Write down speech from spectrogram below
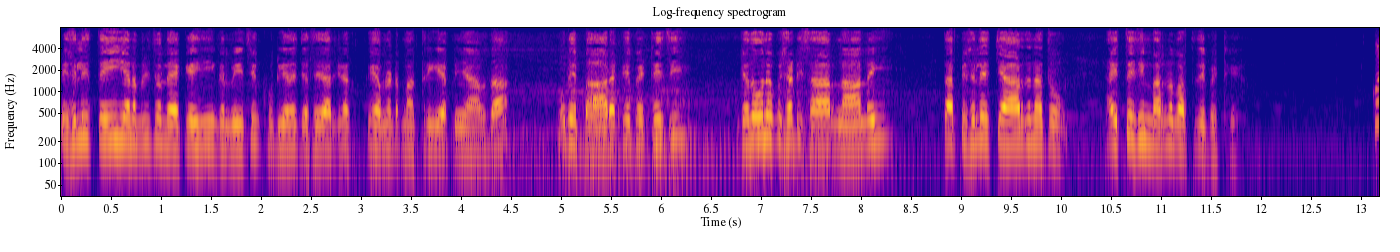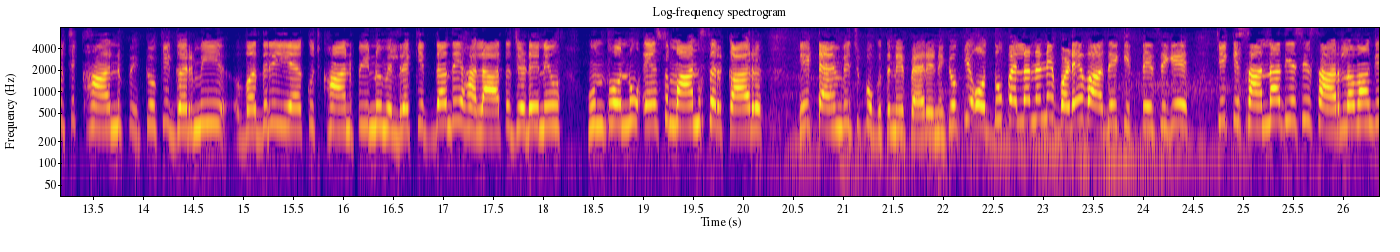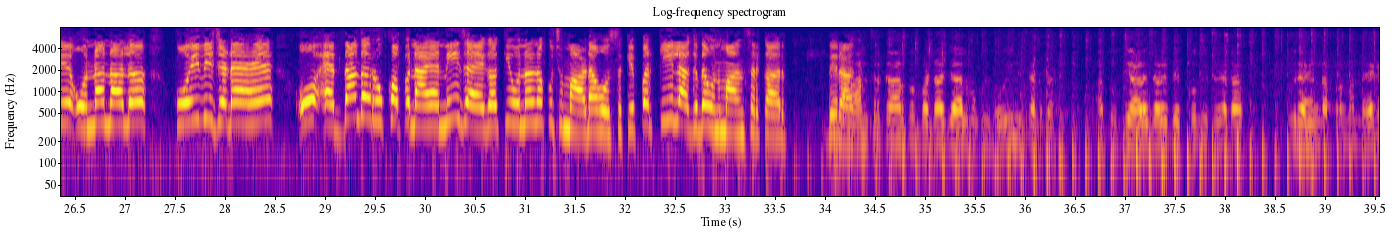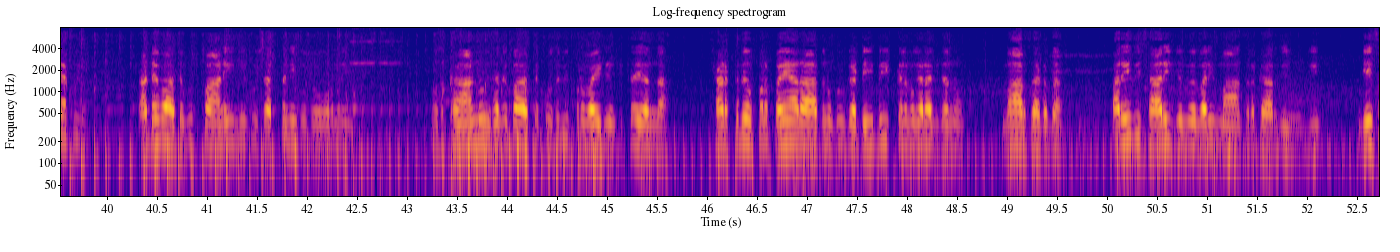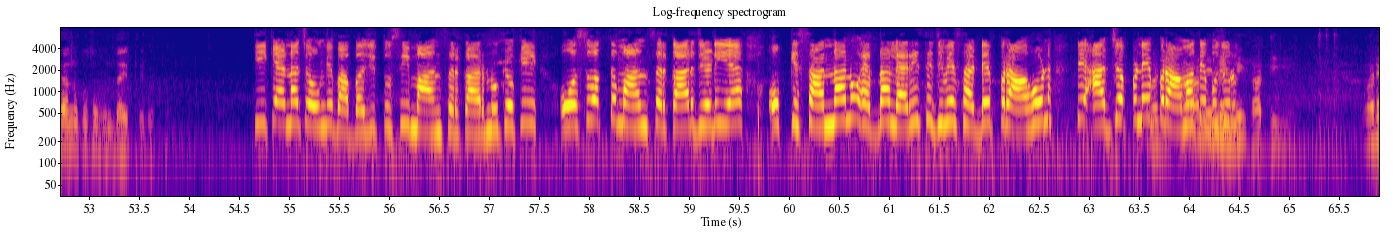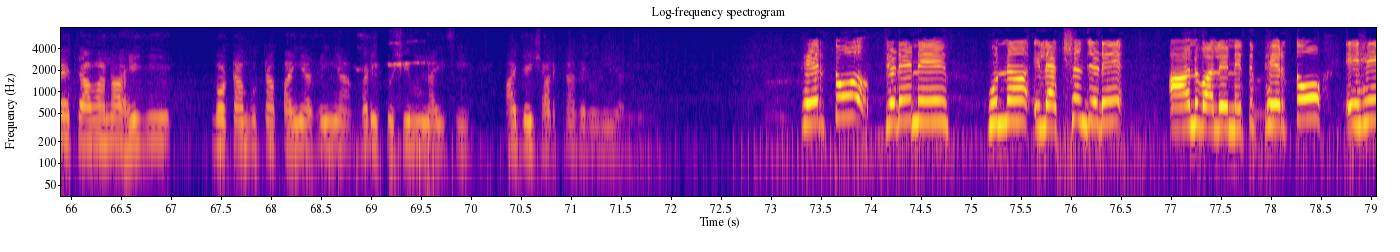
ਪਿਛਲੀ 23 ਜਨਵਰੀ ਤੋਂ ਲੈ ਕੇ ਜੀ ਗੁਰਮੀਤ ਸਿੰਘ ਖੁੱਡੀਆ ਦਾ ਜਥੇਦਾਰ ਜਿਹੜਾ ਕੈਬਨਿਟ ਮੰਤਰੀ ਹੈ ਪੰਜਾਬ ਦਾ, ਉਹਦੇ ਬਾਹਰ ਅੱਗੇ ਬੈਠੇ ਸੀ। ਜਦੋਂ ਉਹਨੇ ਕੋਈ ਸਾਡੀ ਸਾਰ ਨਾ ਲਈ, ਤਾਂ ਪਿਛਲੇ 4 ਦਿਨਾਂ ਤੋਂ ਇੱਥੇ ਸੀ ਮਰਨ ਵਰਤ ਦੇ ਬੈਠੇ ਆ। ਕੁਝ ਖਾਣ ਪੀ- ਕਿਉਂਕਿ ਗਰਮੀ ਵਧ ਰਹੀ ਹੈ ਕੁਝ ਖਾਣ ਪੀਣ ਨੂੰ ਮਿਲ ਰਿਹਾ, ਕਿੱਦਾਂ ਦੇ ਹਾਲਾਤ ਜਿਹੜੇ ਨੇ, ਹੁਣ ਤੁਹਾਨੂੰ ਇਸ ਮਾਨ ਸਰਕਾਰ ਦੇ ਟਾਈਮ ਵਿੱਚ ਭੁਗਤਣੇ ਪੈ ਰਹੇ ਨੇ, ਕਿਉਂਕਿ ਉਦੋਂ ਪਹਿਲਾਂ ਇਹਨਾਂ ਨੇ ਬੜੇ ਵਾਅਦੇ ਕੀਤੇ ਸੀਗੇ ਕਿ ਕਿਸਾਨਾਂ ਦੀ ਅਸੀਂ ਸਾਰ ਲਵਾਂਗੇ, ਉਹਨਾਂ ਨਾਲ ਕੋਈ ਵੀ ਜਿਹੜਾ ਹੈ, ਉਹ ਐਦਾਂ ਦਾ ਰੁਖ ਅਪਣਾਇਆ ਨਹੀਂ ਜਾਏਗਾ ਕਿ ਉਹਨਾਂ ਨਾਲ ਕੁਝ ਮਾੜਾ ਹੋ ਸਕੇ, ਪਰ ਕੀ ਲੱਗਦਾ ਹੁਣ ਮਾਨ ਸਰਕਾਰ ਦੇ ਰਾਜ ਮਾਨ ਸਰਕਾਰ ਤੋਂ ਵੱਡਾ ਜ਼ਾਲਮ ਕੋਈ ਹੋ ਹੀ ਨਹੀਂ ਸਕਦਾ। ਆ ਤੁਸੀਂ ਆਲੇ ਦੁਆਲੇ ਦੇਖੋ ਵੀ ਇੱਥੇ ਸਾਡਾ ਕੋਈ ਰਹਿਣ ਦਾ ਪ੍ਰਬੰਧ ਹੈਗਾ ਕੋਈ? ਸਾਡੇ ਵਾਸਤੇ ਕੋਈ ਪਾਣੀ ਨਹੀਂ, ਕੋਈ ਸੱਤ ਨਹੀਂ, ਕੋਈ ਹੋਰ ਨਹੀਂ। ਕੁਛ ਖਾਣ ਨੂੰ ਸਾਡੇ ਵਾਸਤੇ ਕੁਝ ਵੀ ਪ੍ਰੋਵਾਈਡ ਨਹੀਂ ਕੀਤਾ ਜਾਂਦਾ। ਸੜਕ ਦੇ ਉੱਪਰ ਪਏ ਆ ਰਾਤ ਨੂੰ ਕੋਈ ਗੱਡੀ ਵਹੀਕਲ ਵਗੈਰਾ ਵੀ ਸਾਨੂੰ ਮਾਰ ਸਕਦਾ। ਪਰ ਇਹਦੀ ਸਾਰੀ ਜ਼ਿੰਮੇਵਾਰੀ ਮਾਨ ਸਰਕਾਰ ਦੀ ਹੋਊਗੀ ਜੇ ਸਾਨੂੰ ਕੁਝ ਹੁੰਦਾ ਇੱਥੇ ਵਿੱਚ ਕੀ ਕਹਿਣਾ ਚਾਹੋਗੇ ਬਾਬਾ ਜੀ ਤੁਸੀਂ ਮਾਨ ਸਰਕਾਰ ਨੂੰ? ਕਿਉਂਕਿ ਉਸ ਵਕਤ ਮਾਨ ਸਰਕਾਰ ਜਿਹੜੀ ਹੈ ਉਹ ਕਿਸਾਨਾਂ ਨੂੰ ਐਦਾਂ ਲੈ ਰਹੀ ਸੀ ਜਿਵੇਂ ਸਾਡੇ ਭਰਾ ਹੋਣ ਤੇ ਅੱਜ ਆਪਣੇ ਭਰਾਵਾਂ ਤੇ ਬਜ਼ੁਰਗ ਸਾਡੀ ਬੜੇ ਚਾਵਾਂ ਨਾਲ ਹੀ ਜੀ ਵੋਟਾਂ ਬੂਟਾਂ ਪਾਈਆਂ ਸੀਗੀਆਂ ਬੜੀ ਖੁਸ਼ੀ ਮਨਾਈ ਸੀ। ਅੱਜ ਹੀ ਸੜਕਾਂ ਤੇ ਰੁਲੀ ਜਾਂਦੀ ਫਿਰ ਤੋਂ ਜਿਹੜੇ ਨੇ ਹੁਣ ਇਲੈਕਸ਼ਨ ਜਿਹੜੇ ਆਉਣ ਵਾਲੇ ਨੇ ਤੇ ਫਿਰ ਤੋਂ ਇਹ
